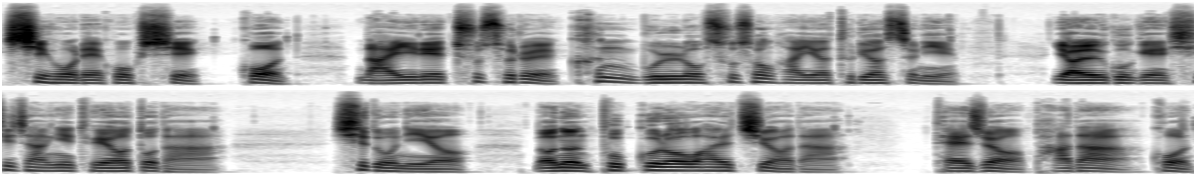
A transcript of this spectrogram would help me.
시홀의 곡식 곧 나일의 추수를 큰 물로 수송하여 드렸으니 열국의 시장이 되었도다. 시돈이여 너는 부끄러워할지어다. 대저 바다 곧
